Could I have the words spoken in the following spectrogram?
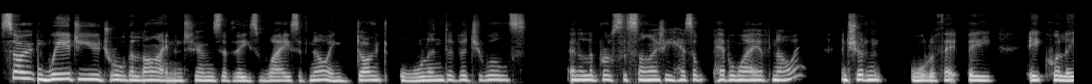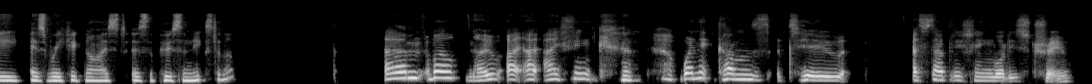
So, where do you draw the line in terms of these ways of knowing? Don't all individuals in a liberal society has a, have a way of knowing? And shouldn't all of that be equally as recognised as the person next to them? Um, well, no, I, I, I think when it comes to establishing what is true,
